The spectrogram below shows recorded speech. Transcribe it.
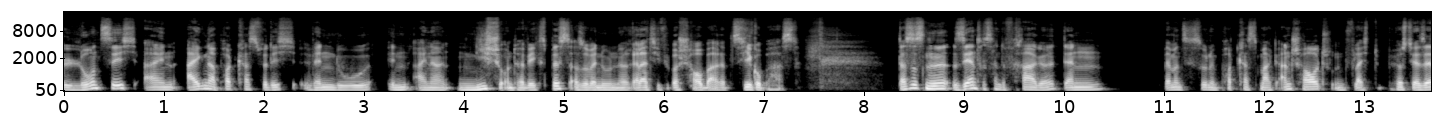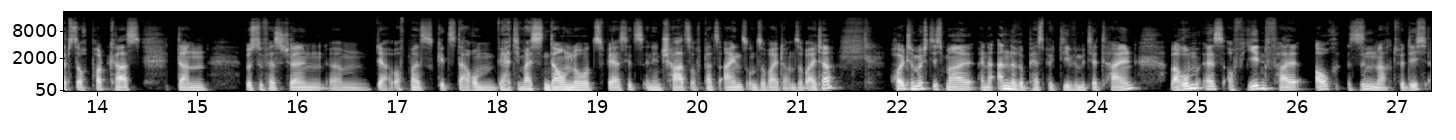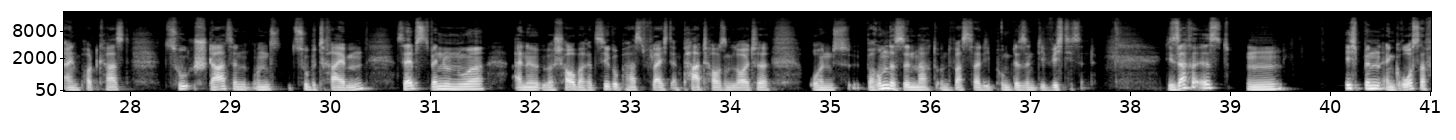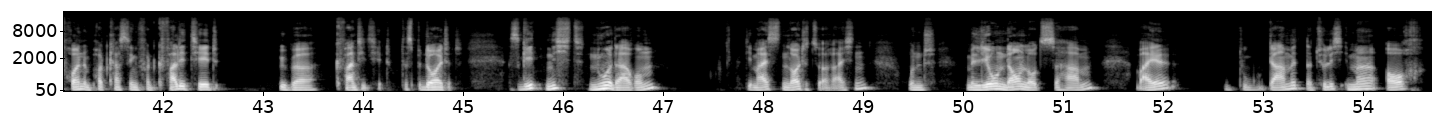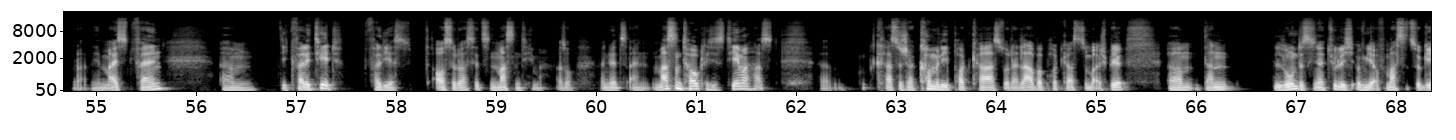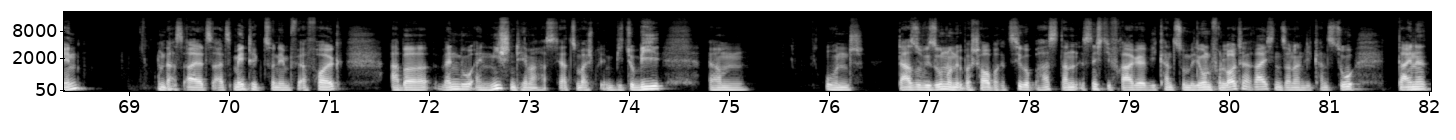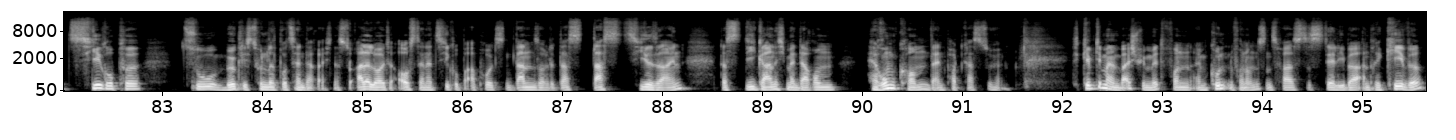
lohnt sich ein eigener Podcast für dich, wenn du in einer Nische unterwegs bist, also wenn du eine relativ überschaubare Zielgruppe hast? Das ist eine sehr interessante Frage, denn wenn man sich so den Podcastmarkt anschaut und vielleicht hörst du ja selbst auch Podcasts, dann wirst du feststellen, ähm, ja, oftmals geht es darum, wer hat die meisten Downloads, wer ist jetzt in den Charts auf Platz 1 und so weiter und so weiter. Heute möchte ich mal eine andere Perspektive mit dir teilen, warum es auf jeden Fall auch Sinn macht für dich, einen Podcast zu starten und zu betreiben. Selbst wenn du nur eine überschaubare Zielgruppe hast, vielleicht ein paar tausend Leute und warum das Sinn macht und was da die Punkte sind, die wichtig sind. Die Sache ist, hm, ich bin ein großer Freund im Podcasting von Qualität über Quantität. Das bedeutet, es geht nicht nur darum, die meisten Leute zu erreichen und Millionen Downloads zu haben, weil du damit natürlich immer auch, oder in den meisten Fällen, ähm, die Qualität verlierst. Außer du hast jetzt ein Massenthema. Also wenn du jetzt ein massentaugliches Thema hast, äh, klassischer Comedy-Podcast oder Laber-Podcast zum Beispiel, ähm, dann lohnt es sich natürlich irgendwie auf Masse zu gehen und das als, als Metrik zu nehmen für Erfolg. Aber wenn du ein Nischenthema hast, ja, zum Beispiel im B2B, ähm, und da sowieso nur eine überschaubare Zielgruppe hast, dann ist nicht die Frage, wie kannst du Millionen von Leuten erreichen, sondern wie kannst du deine Zielgruppe zu möglichst 100 Prozent erreichen, dass du alle Leute aus deiner Zielgruppe abholst und dann sollte das das Ziel sein, dass die gar nicht mehr darum herumkommen, deinen Podcast zu hören. Ich gebe dir mal ein Beispiel mit von einem Kunden von uns, und zwar ist das der liebe André Kewe.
